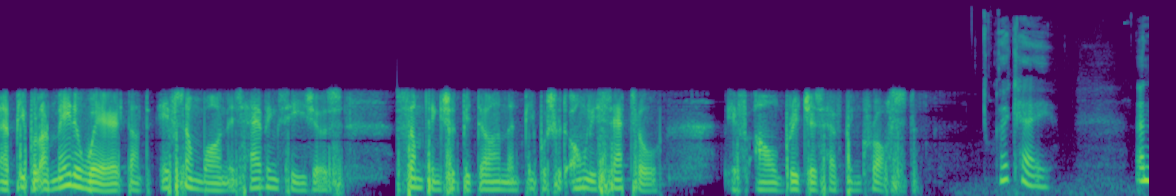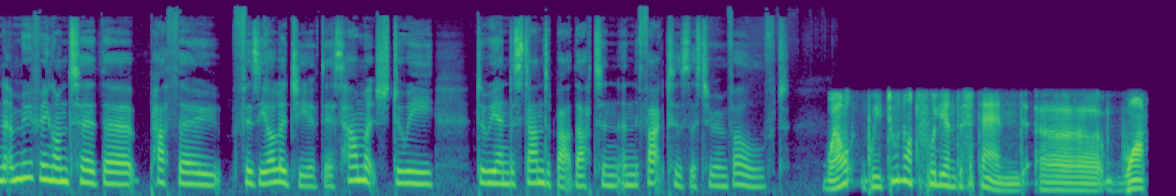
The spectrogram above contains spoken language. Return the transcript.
uh, people are made aware that if someone is having seizures, something should be done, and people should only settle if all bridges have been crossed. Okay. And moving on to the pathophysiology of this, how much do we do we understand about that and, and the factors that are involved? Well, we do not fully understand uh, what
